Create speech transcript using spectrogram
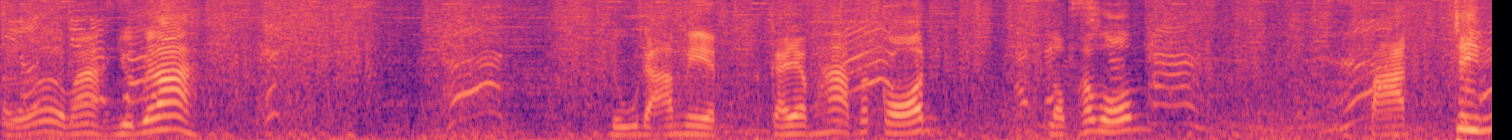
เออมาหยุดเวลาดูดาเมจกายภาพซะก่อนหลบครับผมปาดจิ้น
